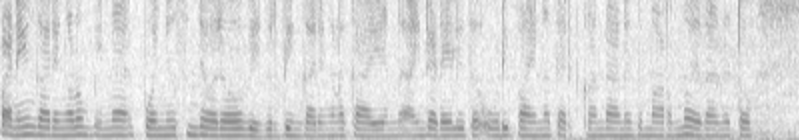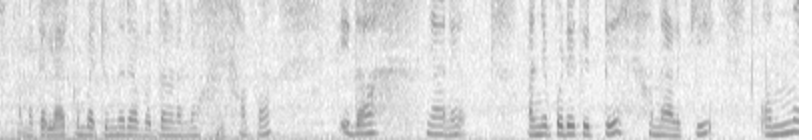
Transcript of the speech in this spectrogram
പണിയും കാര്യങ്ങളും പിന്നെ പൊന്നൂസിന്റെ ഓരോ വികൃതിയും കാര്യങ്ങളൊക്കെ ആയതുകൊണ്ട് അതിന്റെ ഇടയിൽ ഇത് ഓടിപ്പായണ തിരക്കാണ്ടാണ് ഇത് മറന്നു പോയതാണ് കേട്ടോ. നമുക്കെല്ലാവർക്കും പറ്റുന്നൊരു അബദ്ധമാണല്ലോ അപ്പോൾ ഇതാ ഞാൻ മഞ്ഞപ്പൊടിയൊക്കെ ഇട്ട് ഒന്ന് ഇളക്കി ഒന്ന്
